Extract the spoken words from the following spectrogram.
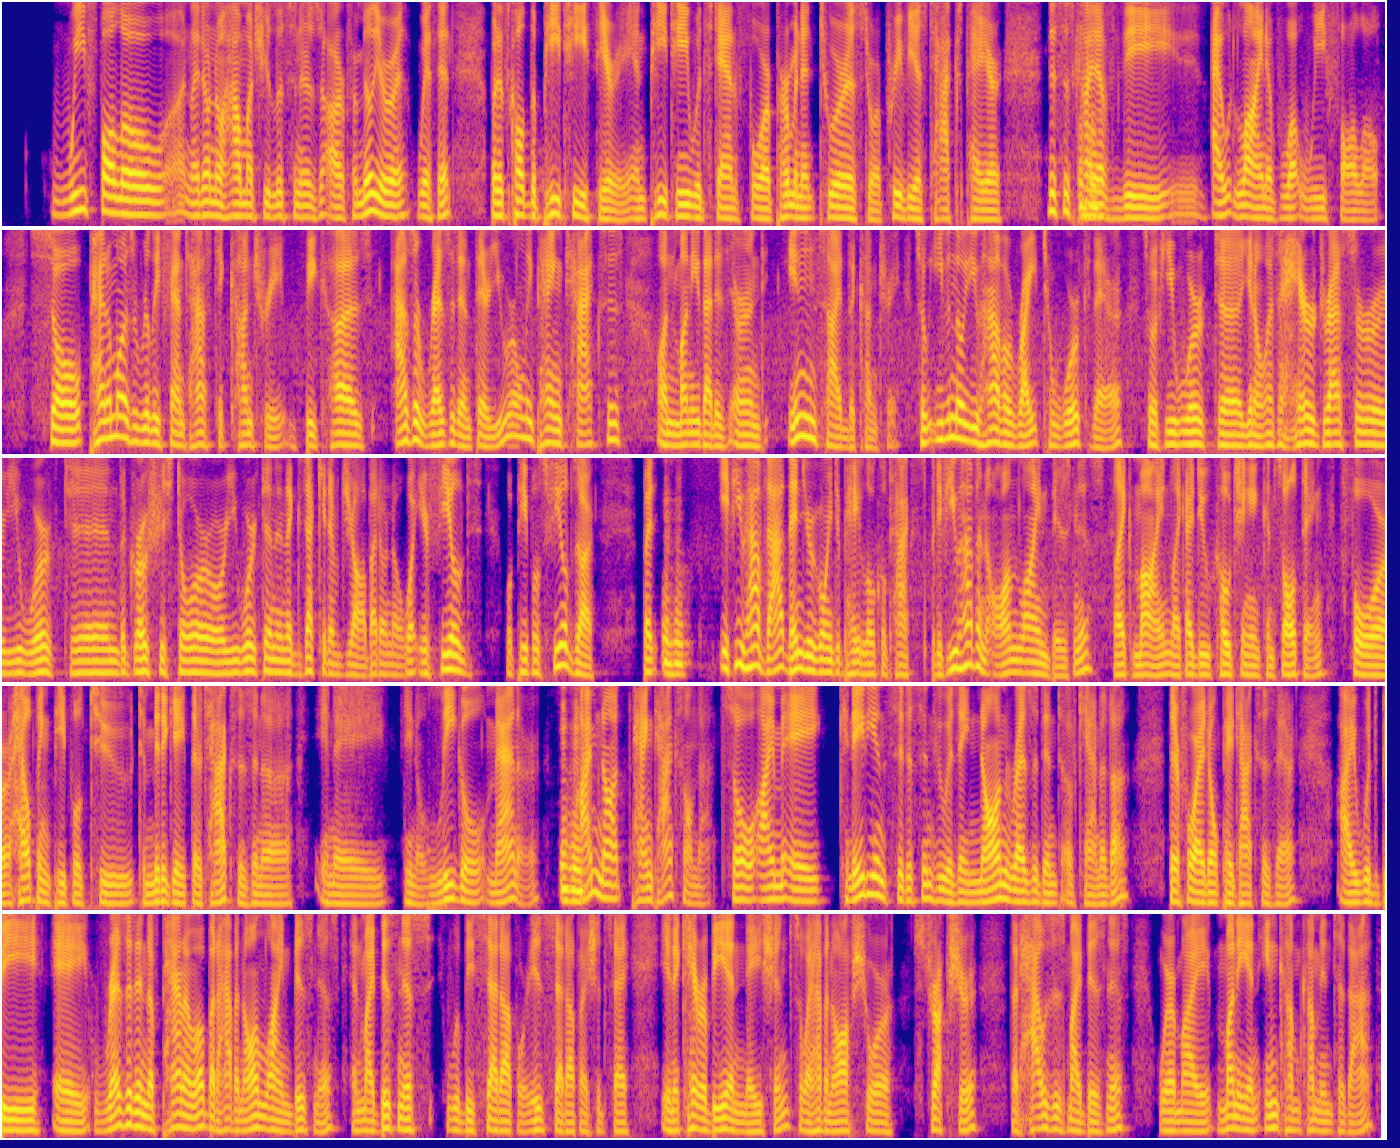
we follow, and I don't know how much your listeners are familiar with it, but it's called the PT theory. And PT would stand for permanent tourist or previous taxpayer. This is kind mm-hmm. of the outline of what we follow. So, Panama is a really fantastic country because as a resident there, you are only paying taxes on money that is earned inside the country. So even though you have a right to work there, so if you worked, uh, you know, as a hairdresser, or you worked in the grocery store, or you worked in an executive job, I don't know what your fields, what people's fields are, but mm-hmm if you have that, then you're going to pay local taxes. But if you have an online business like mine, like I do coaching and consulting for helping people to to mitigate their taxes in a in a you know legal manner, mm-hmm. I'm not paying tax on that. So I'm a Canadian citizen who is a non-resident of Canada. Therefore, I don't pay taxes there. I would be a resident of Panama, but I have an online business, and my business will be set up, or is set up, I should say, in a Caribbean nation. So I have an offshore structure that houses my business where my money and income come into that.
